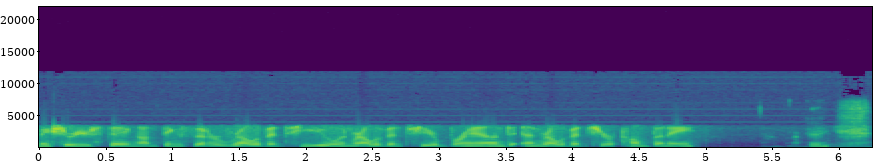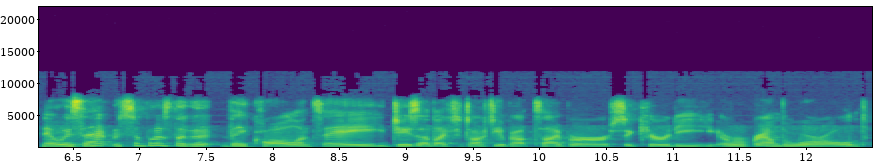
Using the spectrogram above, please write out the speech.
make sure you're staying on things that are relevant to you and relevant to your brand and relevant to your company. Okay. Now, is that suppose they call and say, "Geez, I'd like to talk to you about cyber security around the world,"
